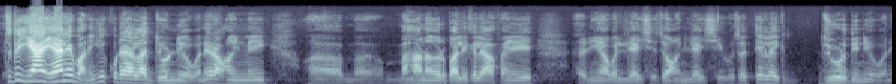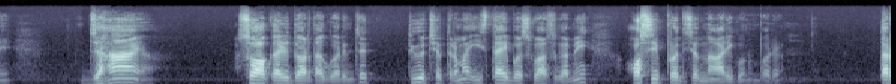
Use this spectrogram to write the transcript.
त्यो यहाँ यहाँले भनेकै कुरालाई जोड्ने हो भने र ऐनमै महानगरपालिकाले आफैले नियावली ल्याइसकेको छ ऐन ल्याइसकेको छ त्यसलाई जोड दिने हो भने जहाँ सहकारी दर्ता गरिन्छ त्यो क्षेत्रमा स्थायी बसोबास गर्ने असी प्रतिशत नागरिक हुनु पऱ्यो तर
